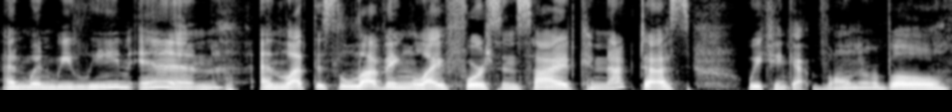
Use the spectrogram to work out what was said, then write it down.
And when we lean in and let this loving life force inside connect us, we can get vulnerable.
